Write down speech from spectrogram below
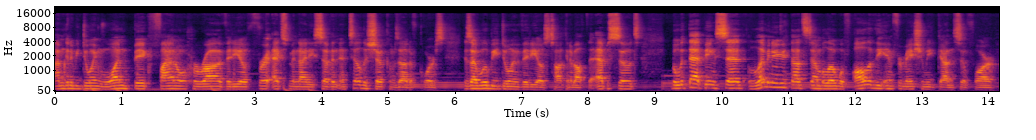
I'm going to be doing one big final hurrah video for X-Men 97 until the show comes out, of course, because I will be doing videos talking about the episodes. But with that being said, let me know your thoughts down below with all of the information we've gotten so far.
